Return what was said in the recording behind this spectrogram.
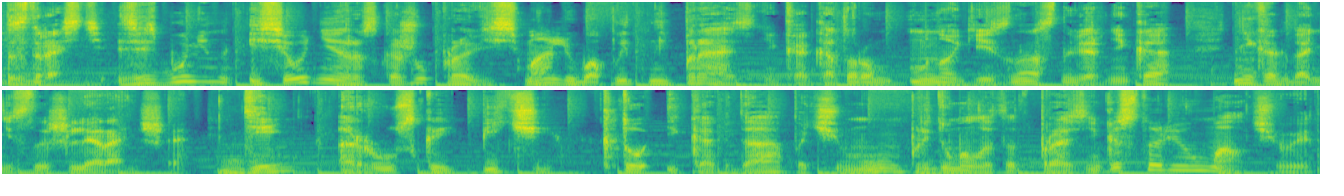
Здрасте, здесь Бунин, и сегодня я расскажу про весьма любопытный праздник, о котором многие из нас наверняка никогда не слышали раньше. День русской печи. Кто и когда, почему придумал этот праздник, история умалчивает.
